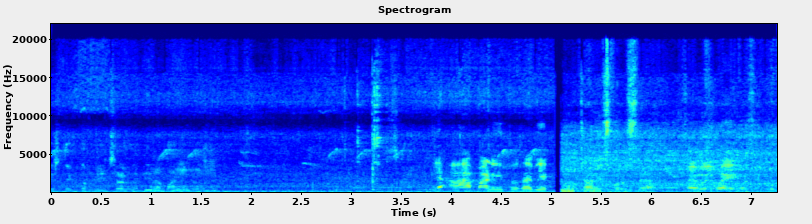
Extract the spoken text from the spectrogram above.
ટેસ્ટ એકદમ નેચરલ નદીના પાણી એટલે આ પાણી તો સાહેબ એક ચાલીસ વર્ષ એટલું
